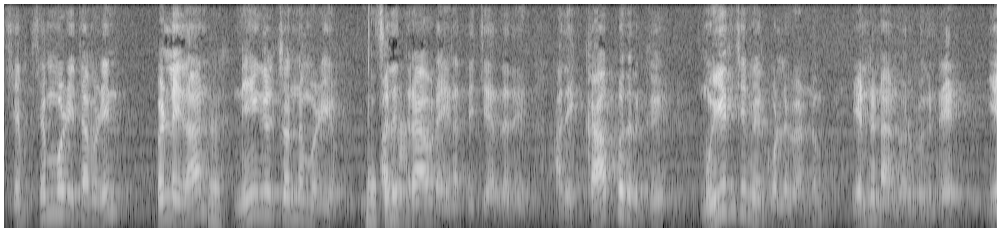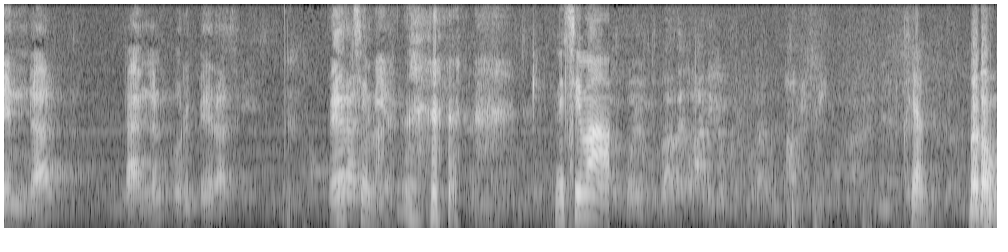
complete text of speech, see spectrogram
செம் செம்மொழி தமிழின் பிள்ளைதான் நீங்கள் சொன்ன மொழியும். அது. திராவிட இனத்தைச் சேர்ந்தது. அதை காப்பதற்கு முயற்சி மேற்கொள்ள வேண்டும் என்று நான் விரும்புகின்றேன். ஏனென்றால் தாங்கள் ஒரு பேராசிரியர். பேராசிரியர். நிச்சயமா. மேடம்.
